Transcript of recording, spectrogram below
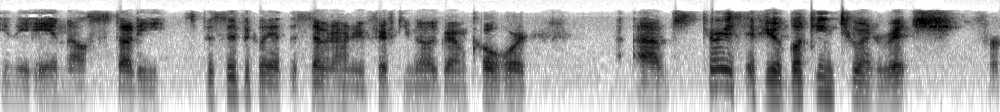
in the AML study, specifically at the 750 mg cohort. Um just curious if you're looking to enrich for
